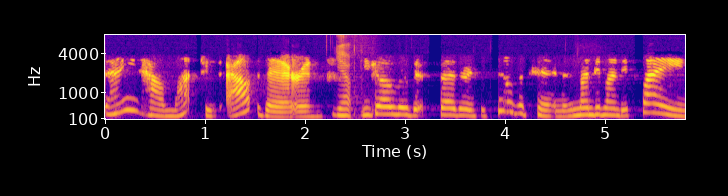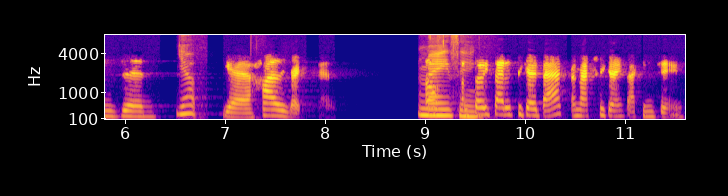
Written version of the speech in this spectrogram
insane how much is out there, and yep. you go a little bit further into Silverton and Mundi Mundi Plains, and Yep. yeah, highly recommend. Oh, Amazing. I'm so excited to go back. I'm actually going back in June.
